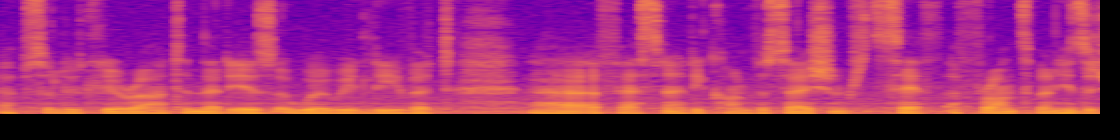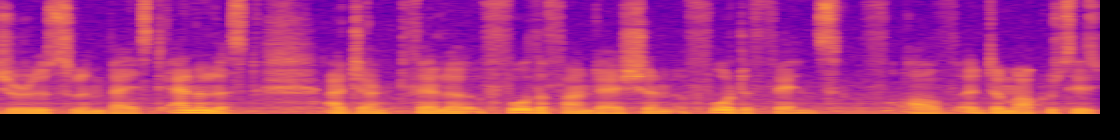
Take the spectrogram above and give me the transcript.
absolutely right. And that is where we leave it. Uh, a fascinating conversation with Seth Frantzman. He's a Jerusalem based analyst, adjunct fellow for the Foundation for Defense of Democracies.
